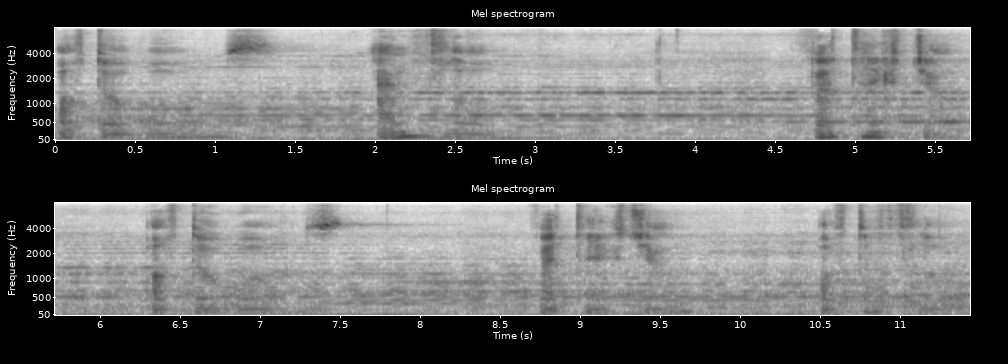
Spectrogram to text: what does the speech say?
of the walls and floor, the texture of the walls, the texture of the floor,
